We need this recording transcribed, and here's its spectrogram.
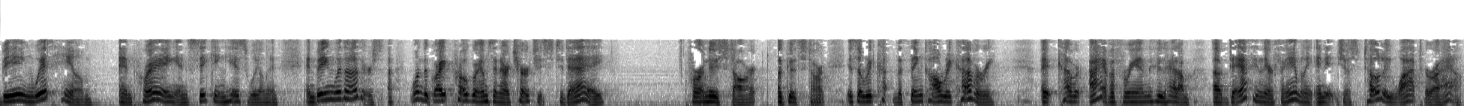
being with Him and praying and seeking His will and, and being with others. Uh, one of the great programs in our churches today for a new start, a good start, is a reco- the thing called recovery. It cover. I have a friend who had a, a death in their family, and it just totally wiped her out.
